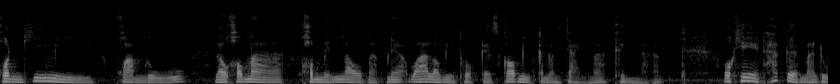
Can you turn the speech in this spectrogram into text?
คนที่มีความรู้ เราเขามาคอมเมนต์เราแบบเนี้ยว่าเรามี progress ก็มีกำลังใจมากขึ้นนะครับ โอเค ถ้าเกิดมาดู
